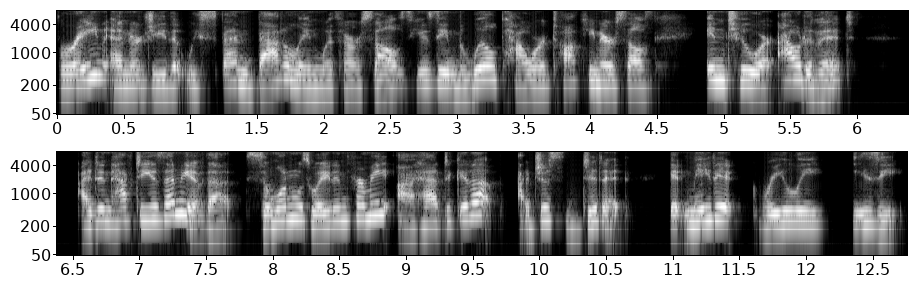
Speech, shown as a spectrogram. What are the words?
brain energy that we spend battling with ourselves, using the willpower, talking ourselves into or out of it. I didn't have to use any of that. Someone was waiting for me. I had to get up. I just did it. It made it really easy.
